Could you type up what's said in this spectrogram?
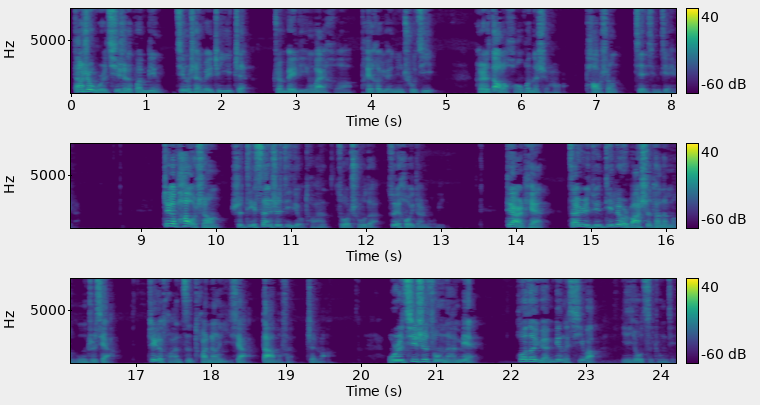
当时五十七师的官兵精神为之一振，准备里应外合，配合援军出击。可是到了黄昏的时候，炮声渐行渐远。这个炮声是第三师第九团做出的最后一点努力。第二天，在日军第六十八师团的猛攻之下。这个团自团长以下大部分阵亡，五十七师从南面获得援兵的希望也由此终结，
